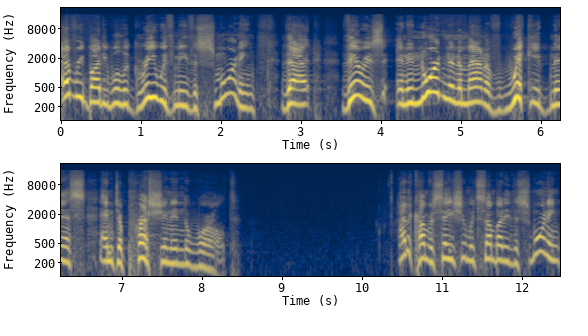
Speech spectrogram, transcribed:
everybody will agree with me this morning that there is an inordinate amount of wickedness and depression in the world. I had a conversation with somebody this morning,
